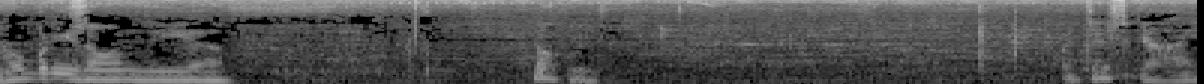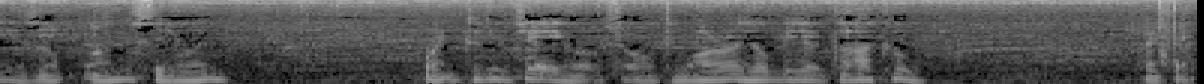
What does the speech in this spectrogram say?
Nobody's on the uh, milkweed. But this guy is up on the ceiling, pointing to the J hook. So tomorrow he'll be a cuckoo. Like that.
